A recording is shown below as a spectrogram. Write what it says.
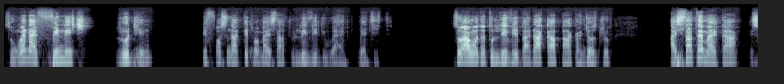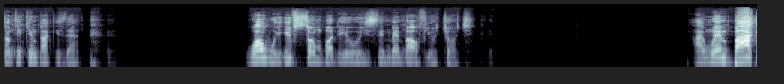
So when I finished loading, the first thing that came to my mind is that to leave it the way I met it. So I wanted to leave it by that car park and just drove. I started my car. Something came back is that what will if somebody who is a member of your church? I went back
